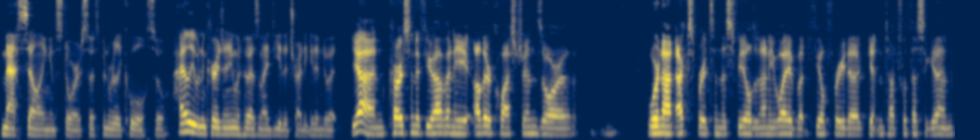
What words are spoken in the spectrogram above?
mass selling in stores so it's been really cool so highly would encourage anyone who has an idea to try to get into it Yeah, and Carson, if you have any other questions or we're not experts in this field in any way, but feel free to get in touch with us again.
